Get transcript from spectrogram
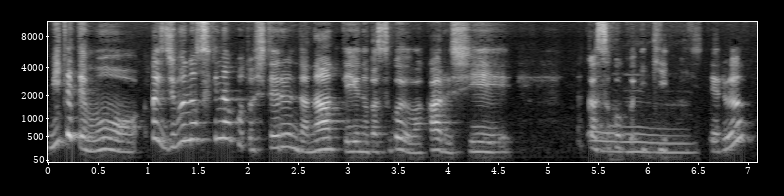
見てても、やっぱり自分の好きなことしてるんだなっていうのがすごいわかるし、なんかすごく生き生きしてる。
